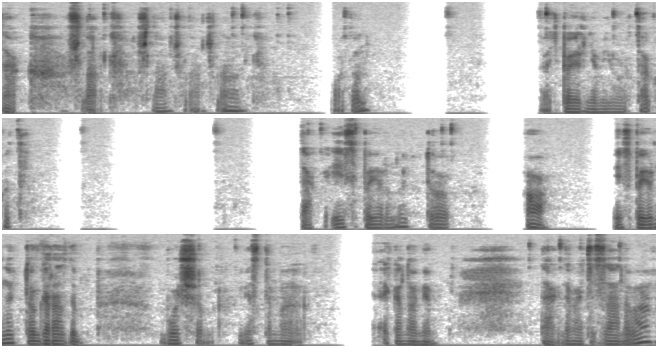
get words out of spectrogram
так шланг шланг шланг шланг. Вот он. Давайте повернем его вот так вот. Так если повернуть то о если повернуть то гораздо больше места мы экономим. Так давайте заново.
